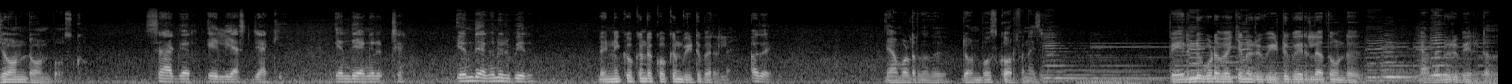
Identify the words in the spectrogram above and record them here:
John Don Bosco. Sagar alias Jacky. എന്തേ അങ്ങനെ എന്തേ അങ്ങനെ ഒരു പേര്? ഡെന്നി കൊക്കന്റെ കൊക്കൻ വീട്ടുപേരല്ലേ? അതെ. ഞാൻ വളർന്നത് ഡോൺ ബോസ്കോ ഓർഫനേജിലാണ്. പേരിന്റെ കൂടെ വയ്ക്കാൻ ഒരു വീട്ടുപേരില്ലാത്തതുകൊണ്ട് ഞാൻ തന്നെ ഒരു പേരിട്ടത്.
